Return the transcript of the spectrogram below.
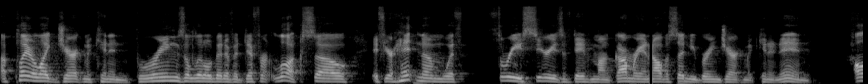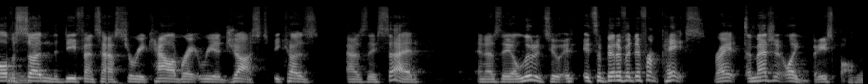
A player like Jerick McKinnon brings a little bit of a different look. So if you're hitting them with three series of David Montgomery and all of a sudden you bring Jerick McKinnon in, all of a mm-hmm. sudden the defense has to recalibrate, readjust because, as they said, and as they alluded to, it, it's a bit of a different pace, right? Imagine it like baseball. Mm-hmm.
